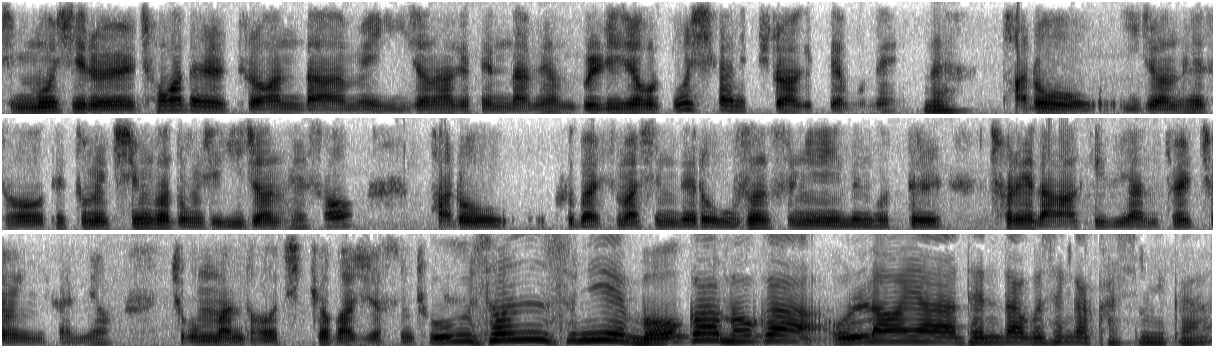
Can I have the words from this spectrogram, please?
집무실을 청와대를 들어간 다음에 이전하게 된다면 물리적으로 또 시간이 필요하기 때문에 네. 바로 이전해서 대통령 취임과 동시에 이전해서 바로 그 말씀하신 대로 우선순위에 있는 것들 처리해 나가기 위한 결정이니까요. 조금만 더 지켜봐 주셨으면 좋겠습니다. 우선순위에 뭐가 뭐가 올라와야 된다고 생각하십니까?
